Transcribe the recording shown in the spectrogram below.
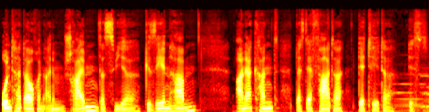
und hat auch in einem Schreiben, das wir gesehen haben, anerkannt, dass der Vater der Täter ist.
